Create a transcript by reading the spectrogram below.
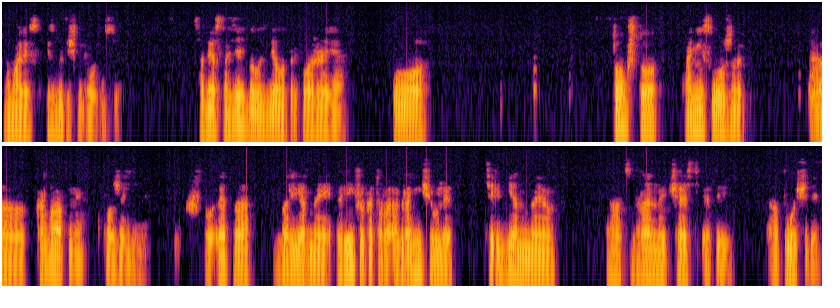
Аномалии с избыточной плотностью. Соответственно, здесь было сделано предположение о том, что они сложены э, карбонатными отложениями, что это барьерные рифы, которые ограничивали терригенную э, центральную часть этой э, площади.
